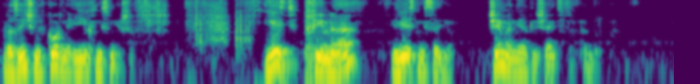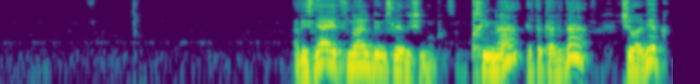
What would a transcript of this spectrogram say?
различных корня и их не смешивать. Есть пхина и есть нисайон. Чем они отличаются друг от друга? Объясняет Мальбим следующим образом. Пхина – это когда человек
